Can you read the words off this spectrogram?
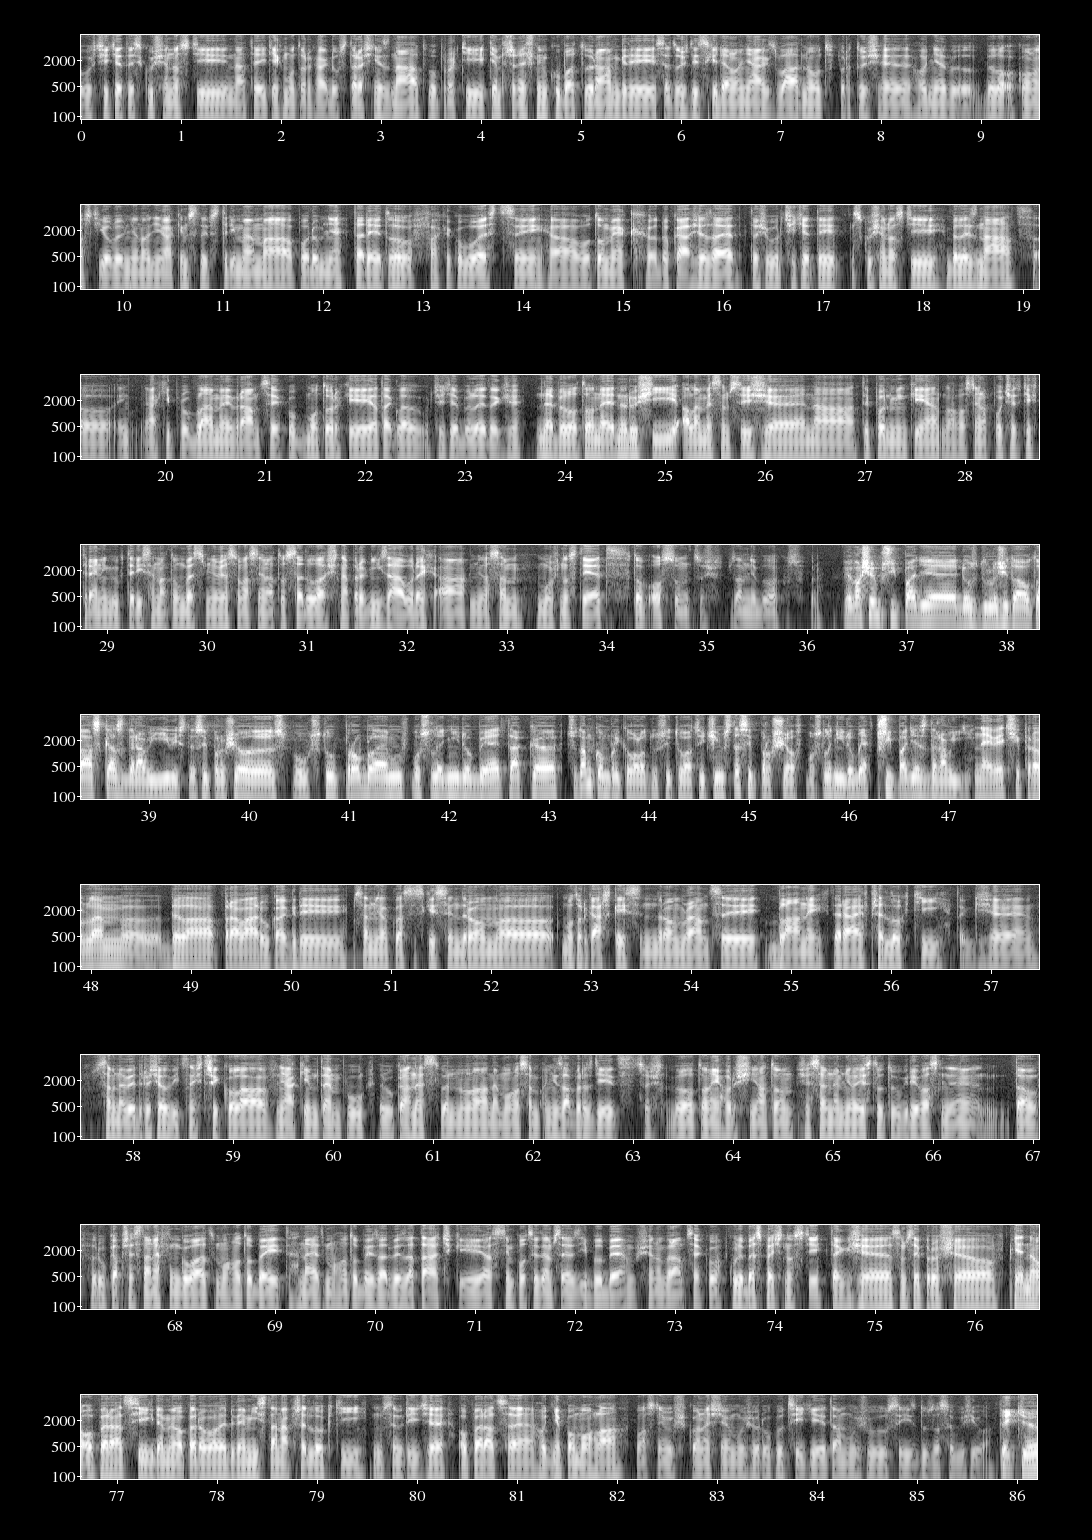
určitě ty zkušenosti na těch motorkách jdou strašně znát oproti těm předešlým kubaturám, kdy se to vždycky dalo nějak zvládnout, protože hodně bylo okolností ovlivněno nějakým slipstreamem a podobně. Tady je to fakt jako o jezdci a o tom, jak dokáže zajet, takže určitě ty zkušenosti byly znát, i nějaký problémy v rámci jako motorky a takhle určitě byly, takže nebylo to nejjednodušší, ale myslím si, že na ty podmínky a vlastně na počet těch tréninků, který jsem na tom vůbec měl, že jsem vlastně na to sedl až na prvních závodech a měl jsem možnost jet v top 8, což za mě bylo jako super. Ve vašem případě dost důležitá otázka zdraví. Vy jste si prošel spoustu problémů v poslední době, tak eh, co tam komplikovalo tu situaci? Čím jste si prošel v poslední době v případě zdraví? Největší problém eh, byla pravá ruka, kdy jsem měl klasický syndrom, eh, motorkářský syndrom v rámci blány, která je v předloktí, takže jsem nevydržel víc než tři kola v nějakém tempu, ruka hned svrnula, nemohl jsem ani zabrzdit, což bylo to nejhorší na tom, že jsem neměl jistotu, kdy vlastně ta ruka přestane fungovat, mohlo to být hned, mohlo to být za dvě zatáčky a s tím pocitem se jezdí blbě, už jenom v rámci jako kvůli bezpečnosti. Takže jsem si prošel jednou operací, kde mi operovali dvě místa na předloktí. Musím říct, že operace hodně pomohla, vlastně už konečně můžu ruku cítit a můžu si jízdu zase užívat. Teď eh,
